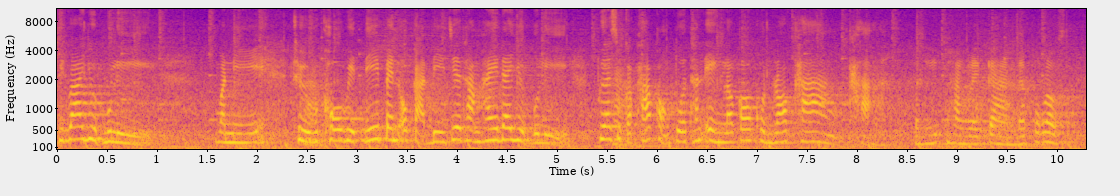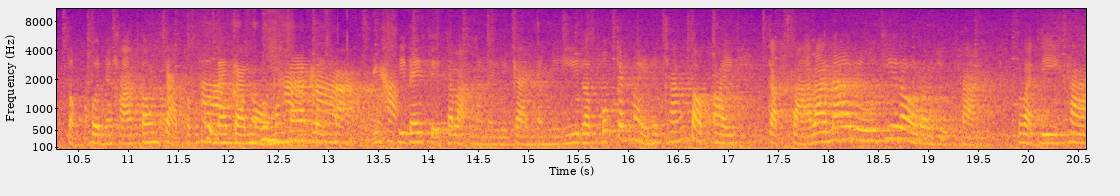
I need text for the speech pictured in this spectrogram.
คิดว่าหยุดบุหรี่ วันนี้ถือโควิดนี่เป็นโอกาสดีที่จะทำให้ได้หยุดบุหรี่ เพื่อสุขภาพของตัวท่านเองแล้วก็คนรอบข้างค่ะ วันนี้ทางรายการและพวกเราสองคนนะคะ ต้องกราบขอบพระคุณค่ะอาจารย์หมอขอบคุณมากๆเลยค่ะค่ะสวัสดีค่ะที่ได้เสียสละมาในรายการวันนี้ เราพบกันใหม่ในครั้งต่อไปกับสาระน่ารู้ที่รอเราอยู่ค่ะ สวัสดีค่ะ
